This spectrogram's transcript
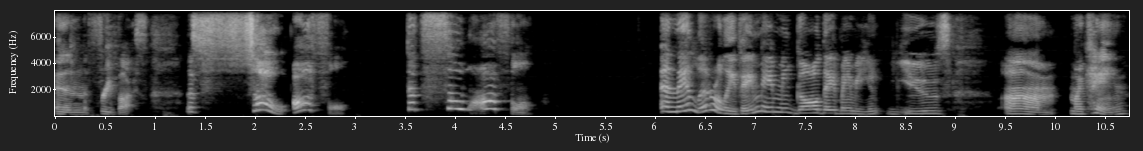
and the free bus? That's so awful. That's so awful. And they literally they made me go. They made me use um, my cane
